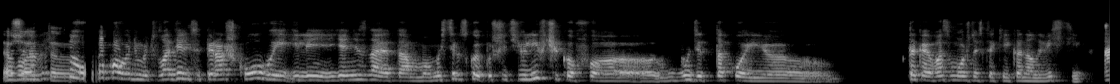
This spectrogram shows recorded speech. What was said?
Слушай, вот. ну, у какого-нибудь владельца пирожковой или, я не знаю, там, мастерской по шитью лифчиков э, будет такой такая возможность такие каналы вести. А,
